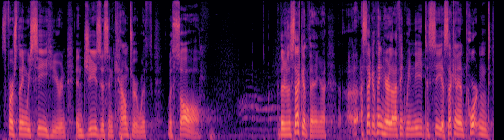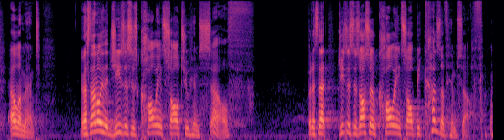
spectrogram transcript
It's the first thing we see here in, in Jesus' encounter with, with Saul. But there's a second thing, a, a second thing here that I think we need to see, a second important element. And that's not only that Jesus is calling Saul to himself, but it's that Jesus is also calling Saul because of himself.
